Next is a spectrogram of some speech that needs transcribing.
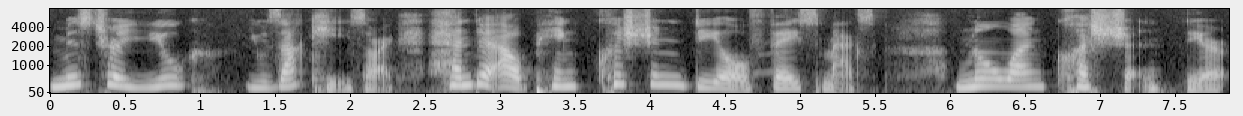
Mr. Yu Yuzaki, sorry, handed out pink Christian Dior face masks. No one questioned their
